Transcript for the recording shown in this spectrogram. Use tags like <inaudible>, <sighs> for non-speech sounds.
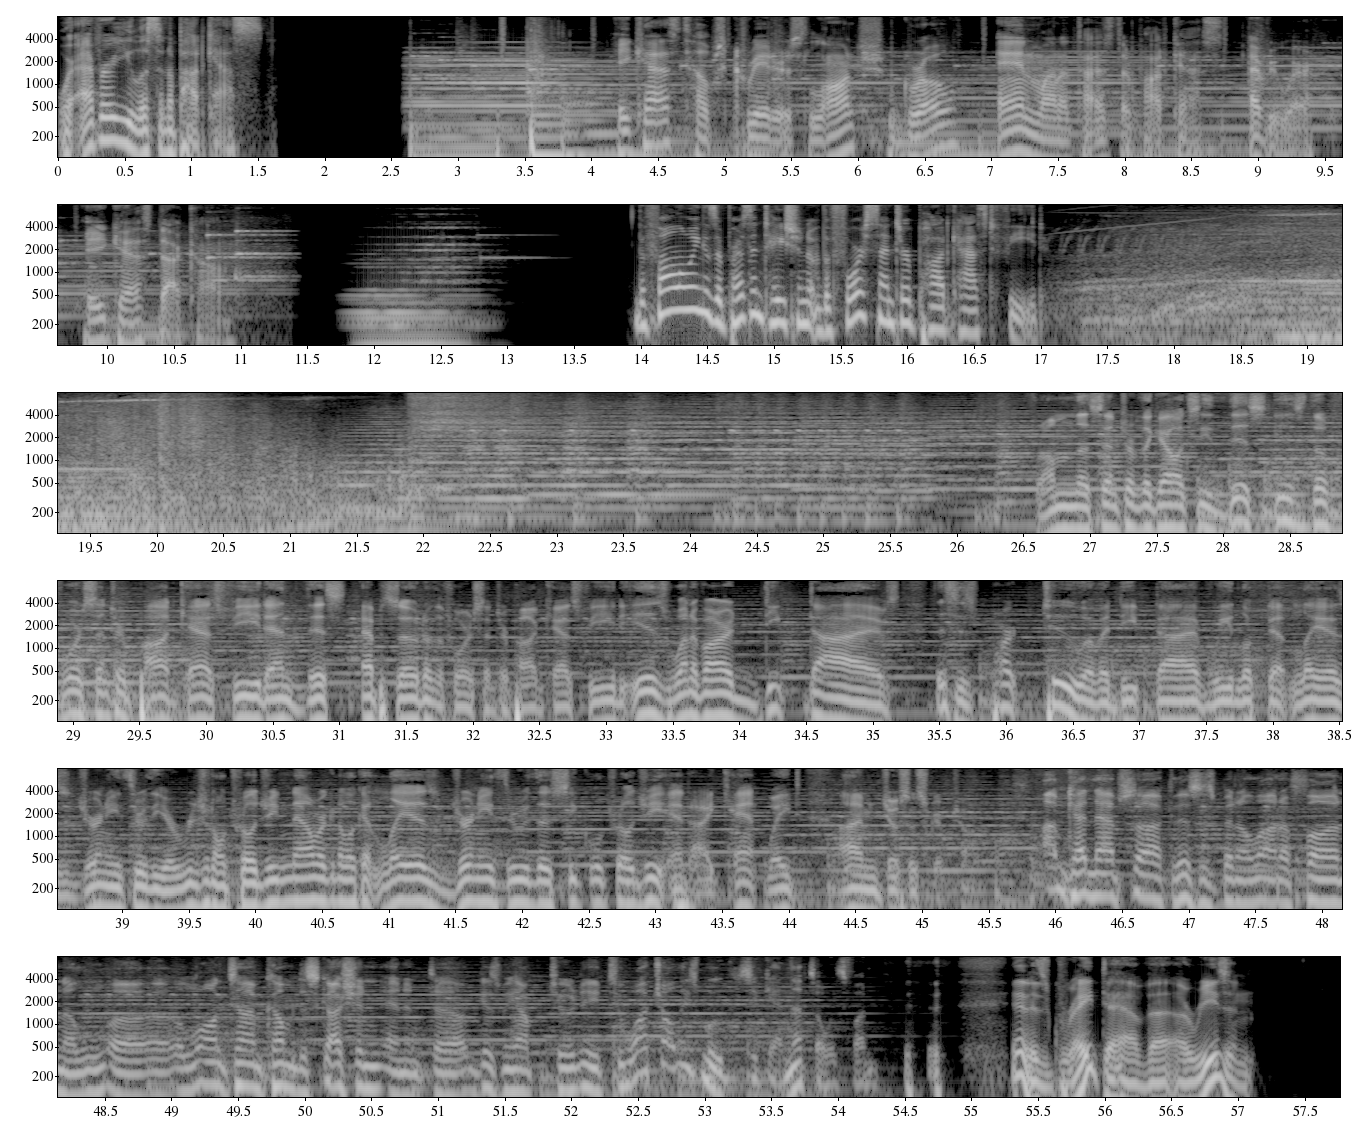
wherever you listen to podcasts. ACAST helps creators launch, grow, and monetize their podcasts everywhere. ACAST.com. The following is a presentation of the Force Center podcast feed. From the center of the galaxy, this is the Force Center podcast feed, and this episode of the Force Center podcast feed is one of our deep dives. This is part two of a deep dive. We looked at Leia's journey through the original trilogy. Now we're going to look at Leia's journey through the sequel trilogy, and I can't wait. I'm Joseph Scrimshaw. I'm Ken Napzok. This has been a lot of fun, a, uh, a long time coming discussion, and it uh, gives me opportunity to watch all these movies again. That's always fun. <laughs> it is great to have a, a reason.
